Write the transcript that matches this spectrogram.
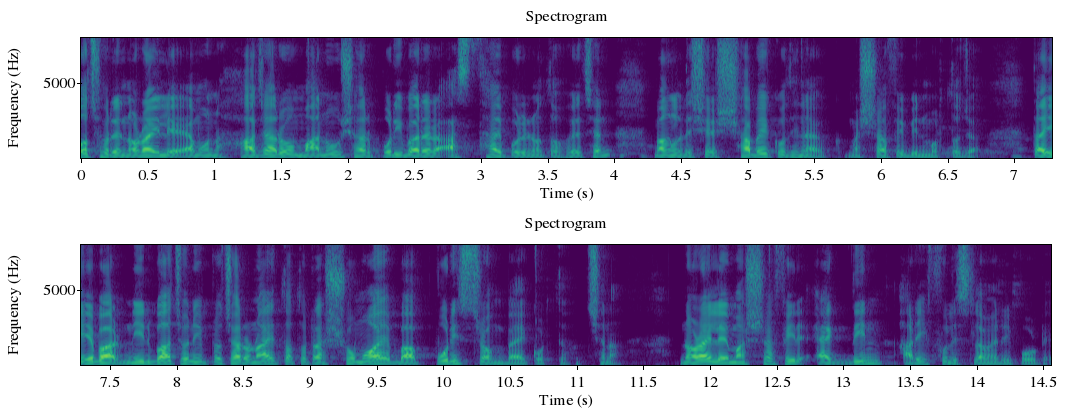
বছরে নড়াইলে এমন হাজারো মানুষ আর পরিবারের আস্থায় পরিণত হয়েছেন বাংলাদেশের সাবেক অধিনায়ক মাশরাফি বিন মোর্তজা। তাই এবার নির্বাচনী প্রচারণায় ততটা সময় বা পরিশ্রম ব্যয় করতে হচ্ছে না। নড়াইলে মাশরাফির একদিন আরিফুল ইসলামের রিপোর্টে।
